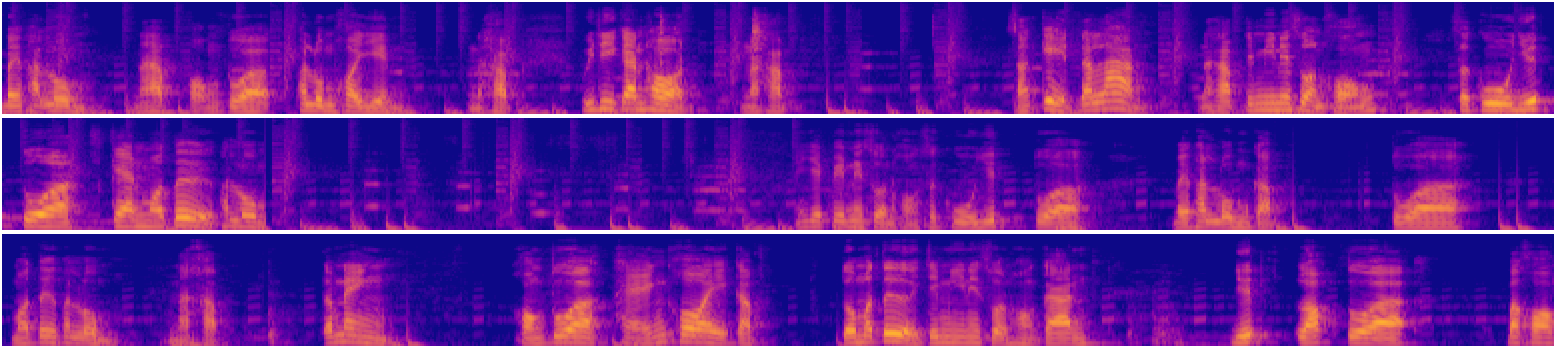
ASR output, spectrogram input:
ใบพัดลม นะครับของตัวพัดลมคอยเย็นนะครับ วิธีการถอดนะครับ สังเกตด้านล่างนะครับ จะมีในส่วนของสกูยึดตัวสแกนมอเตอร์พัดลมนี่จะเป็นในส่วนของสกูยึดตัวใบพัดลมกับตัวมอเตอร์พัดลมนะครับตำแหน่งของตัวแผงคอยกับตัวมอเตอร์จะมีในส่วนของการยึดล็อกตัว ประคอง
